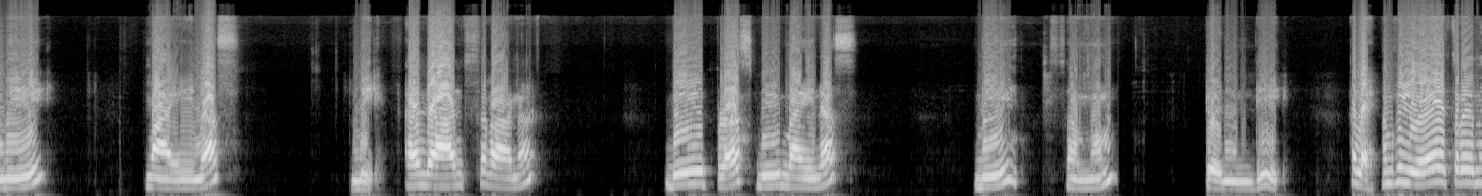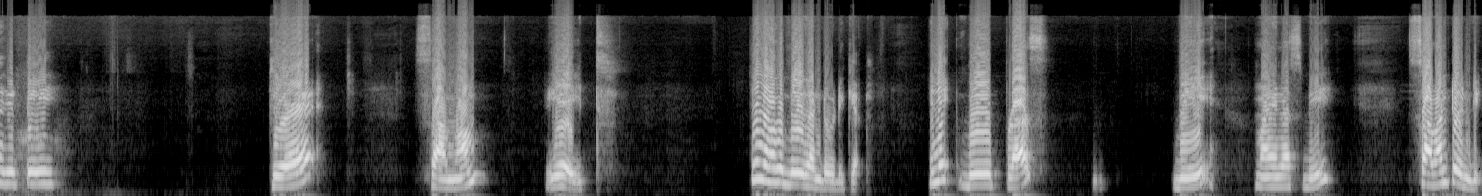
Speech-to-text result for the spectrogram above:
B minus B. അതിന്റെ ആൻസർ ആണ് B plus B minus B സമം ട്വന്റി അല്ലേ? നമുക്ക് എ എത്രയെന്ന് കിട്ടി? എ സമം എയ്റ്റ് ഇനി നമുക്ക് ബി കണ്ടുപിടിക്കാം. ഇനി B plus B minus B seven twenty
